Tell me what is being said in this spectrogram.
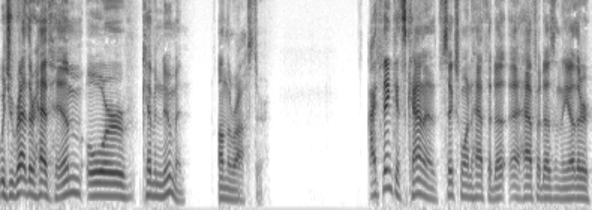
Would you rather have him or Kevin Newman on the roster? I think it's kind of six one half a do- half a dozen the other.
